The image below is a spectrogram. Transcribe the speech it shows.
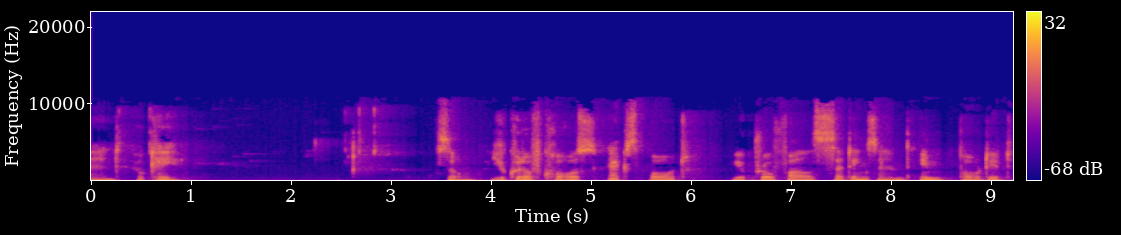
And okay. So you could of course export your profile settings and import it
